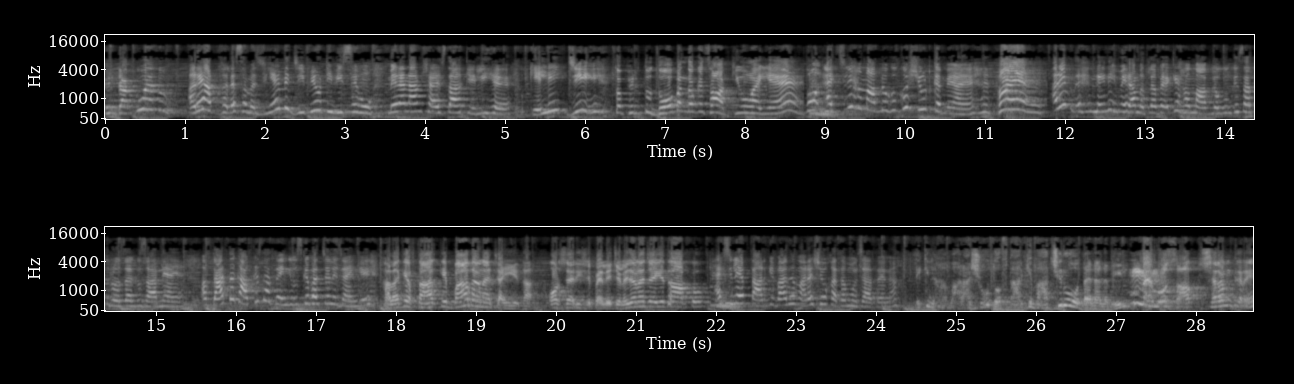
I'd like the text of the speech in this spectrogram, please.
तो फिर डाकू है तू अरे आप गलत समझिए मैं जीपीओ टीवी से हूँ। मेरा नाम शाइस्ता अकेली है। अकेली? जी। तो फिर तू दो बंदों के साथ क्यों आई है? वो एक्चुअली हम आप लोगों को शूट करने आए हैं। अरे नहीं नहीं मेरा मतलब है कि हम आप लोगों के साथ रोजा गुजारने आए हैं। अवतार तक आपके साथ रहेंगे उसके बाद चले जाएँगे। हालाँकि अवतार के बाद आना चाहिए था और शहरी से पहले चले जाना चाहिए था आपको। एक्चुअली अवतार के बाद हमारा शो खत्म हो जाता है ना। लेकिन हमारा शो तो अफ्तार के बाद शुरू होता है ना नबील? महमूद साहब शर्म करें।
